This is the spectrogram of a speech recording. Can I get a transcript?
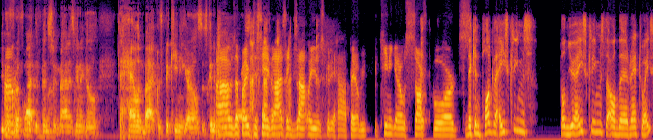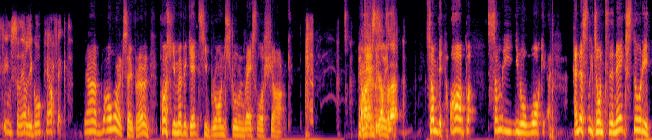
you know for a Um, fact that Vince McMahon is going to go to hell and back with bikini girls. It's going to be. I was about to say that's exactly what's going to happen. It'll be bikini girls, surfboards. They can plug the ice creams. They're new ice creams that are the retro ice creams. So there you go, perfect. Yeah, it all works out for everyone. Plus, you maybe get to see Braun Strowman wrestle a shark. I'm actually up for that. Somebody, oh, but somebody, you know, walking. And this leads on to the next story.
